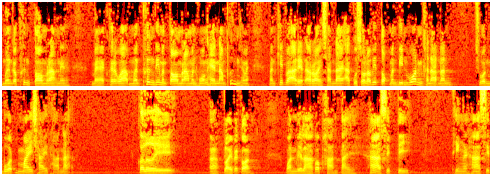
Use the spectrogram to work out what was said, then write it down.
เหมือนกับพึ่งตอมรังเนี่ยแหมเรียกว่าเหมือนพึ่งที่มันตอมรังมันหวงแหนน้ำพึ่งใช่ไหม มันคิดว่าอร่อยอร่อยฉันได้อากุศลวิตกมันบินว่อนขนาดนั้น ชวนบวชไม่ใช่ฐานะ ก็เลยอ่าปล่อยไปก่อน วันเวลาก็ผ่านไปห้าสิบปี ทิ้งไว้ห้าสิบ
